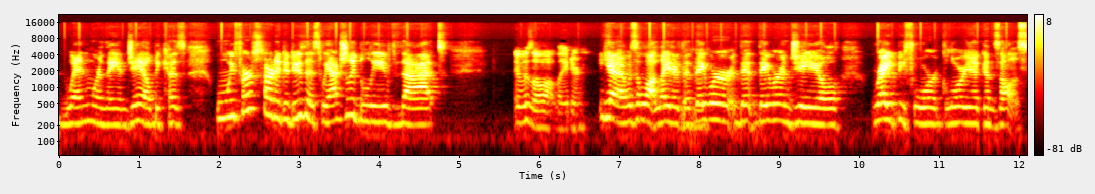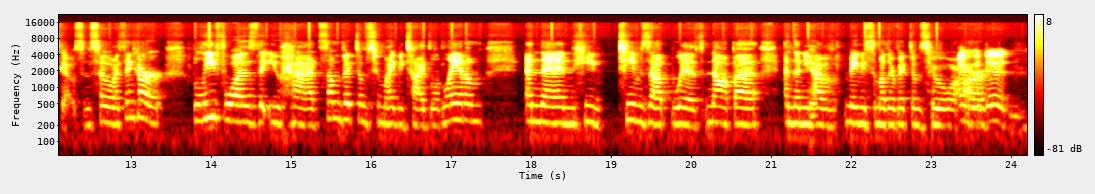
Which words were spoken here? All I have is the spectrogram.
when were they in jail because when we first started to do this, we actually believed that It was a lot later. yeah, it was a lot later that Mm-hmm. they were that they were in jail right before Gloria Gonzalez goes. And so I think our belief was that you had some victims who might be tied to Lanham, and then he teams up with Napa, and then you have maybe some other victims who are And we did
